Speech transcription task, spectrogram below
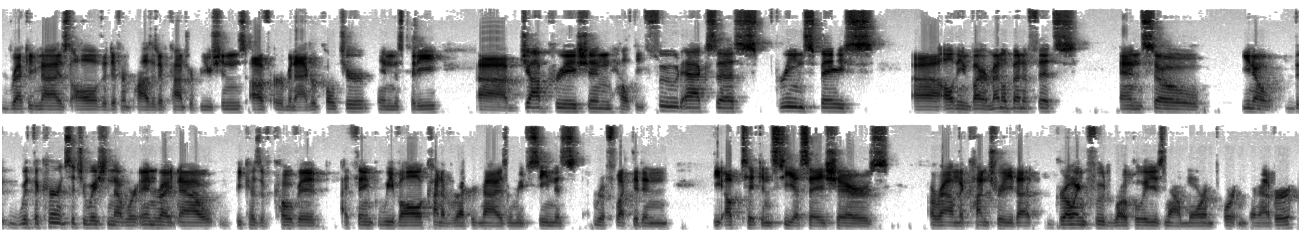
recognized all of the different positive contributions of urban agriculture in the city. Uh, job creation, healthy food access, green space, uh, all the environmental benefits. And so, you know, th- with the current situation that we're in right now because of COVID, I think we've all kind of recognized and we've seen this reflected in the uptick in CSA shares around the country that growing food locally is now more important than ever.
